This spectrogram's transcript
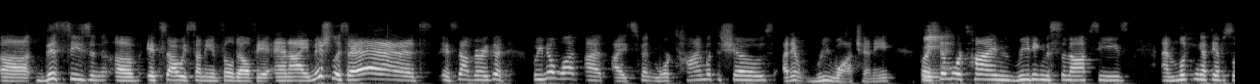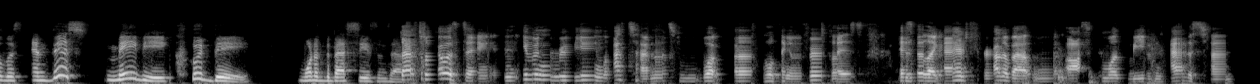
uh, this season of It's Always Sunny in Philadelphia, and I initially said, ah, it's it's not very good. But you know what? I, I spent more time with the shows. I didn't rewatch any, but I spent more time reading the synopses and looking at the episode list. And this maybe could be one of the best seasons ever. That's what I was saying. And even reviewing last time, that's what got the whole thing in the first place. Is that like I had forgot about what awesome ones we even had this time,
